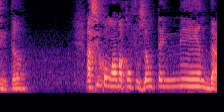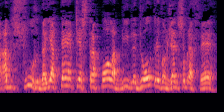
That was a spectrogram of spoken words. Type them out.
então, Assim como há uma confusão tremenda, absurda e até que extrapola a Bíblia de outro evangelho sobre a fé.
